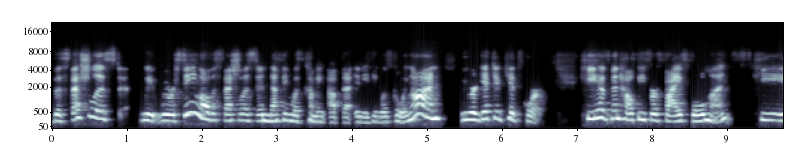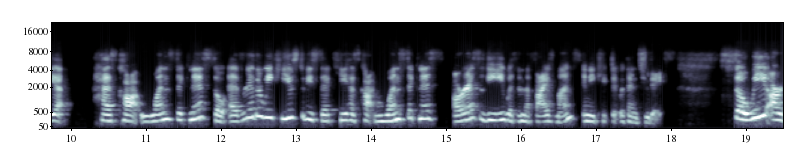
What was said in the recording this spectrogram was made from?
the specialist, we, we were seeing all the specialists and nothing was coming up that anything was going on. We were gifted Kids Core. He has been healthy for five full months. He has caught one sickness. So every other week he used to be sick. He has caught one sickness, RSV, within the five months, and he kicked it within two days. So we are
